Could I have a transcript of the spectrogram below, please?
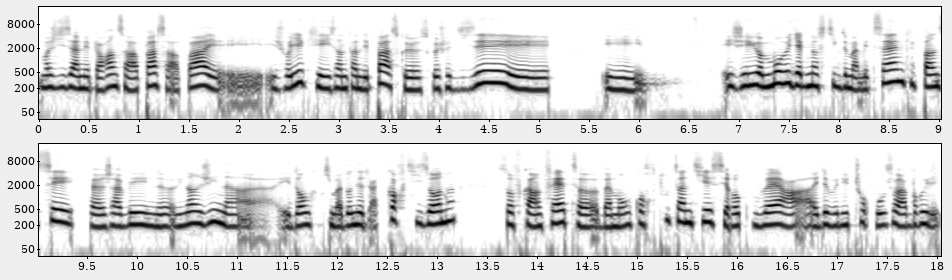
moi, je disais à mes parents, ça va pas, ça va pas. Et, je voyais qu'ils n'entendaient pas ce que, ce que je disais. Et, et, j'ai eu un mauvais diagnostic de ma médecin qui pensait que j'avais une, une, angine et donc qui m'a donné de la cortisone. Sauf qu'en fait, euh, ben, mon corps tout entier s'est recouvert, est devenu tout rouge, a brûlé,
